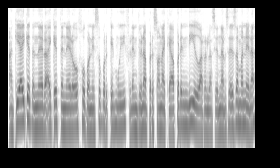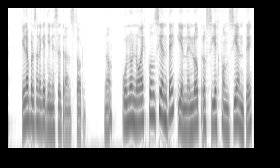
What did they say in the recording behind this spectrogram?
Aquí hay que tener, hay que tener ojo con eso porque es muy diferente una persona que ha aprendido a relacionarse de esa manera y una persona que tiene ese trastorno, ¿no? Uno no es consciente y en el otro sí es consciente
